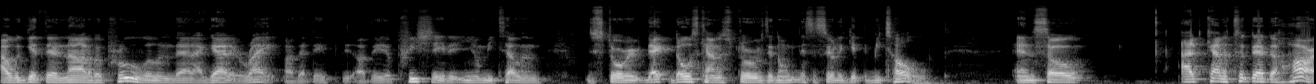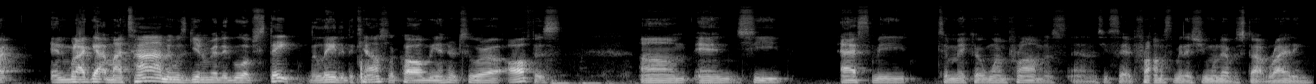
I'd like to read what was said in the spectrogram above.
I would get their nod of approval and that I got it right, or that they or they appreciated, you know, me telling the story, that, those kind of stories that don't necessarily get to be told. And so I kind of took that to heart. And when I got my time and was getting ready to go upstate, the lady, the counselor, called me in her to her office, um, and she asked me to make her one promise, and she said, "Promise me that she will never stop writing."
